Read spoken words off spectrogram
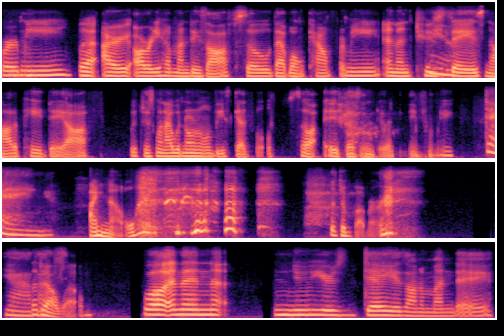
for Mhm. me, but I already have Mondays off, so that won't count for me. And then Tuesday is not a paid day off, which is when I would normally be scheduled, so it doesn't do anything for me. Dang. I know. Such a bummer. Yeah. But oh well. Well, and then New Year's Day is on a Monday.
